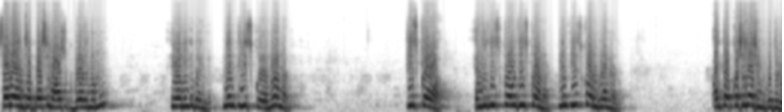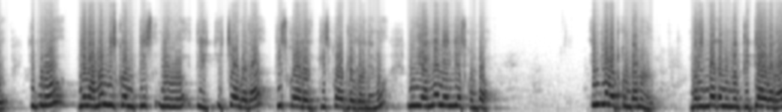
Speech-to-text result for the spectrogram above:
సరే అని చెప్పేసి లాస్ట్కి భోజనం ఏనికి పోయిండు నేను తీసుకోను అన్నాడు. తీసుకోవా? ఎందుకు తీసుకోవు తీసుకో అన్నాడు. నేను తీసుకోను ఇప్పుడు అన్నాడు. అయితే ఒక క్వశ్చన్ వేసిండు బుద్ధుడు. ఇప్పుడు నేను అన్నం తీసుకొని తీసు నువ్వు ఇచ్చావు కదా తీసుకోలేదు తీసుకోవట్లేదు కదా నేను. నువ్వు ఈ అన్నం ఏం చేసుకుంటావు? ఇంట్లో పెట్టుకుంటాను అన్నాడు. మరి ఇందాక నువ్వు నన్ను తిట్టావు కదా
